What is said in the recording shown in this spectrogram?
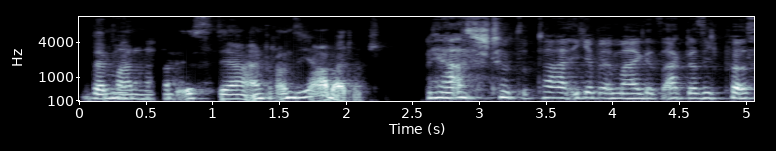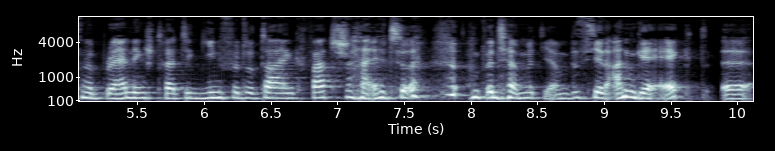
wenn man ja. ist, der einfach an sich arbeitet. Ja, das stimmt total. Ich habe ja mal gesagt, dass ich Personal Branding Strategien für totalen Quatsch halte und bin damit ja ein bisschen angeeckt. Äh,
